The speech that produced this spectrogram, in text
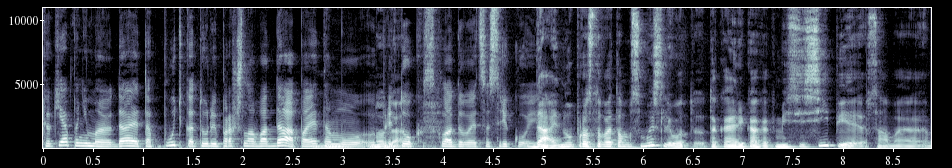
как я понимаю, да, это путь, который прошла вода, поэтому. Ну да. приток складывается с рекой. Да, ну просто в этом смысле вот такая река, как Миссисипи, самая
